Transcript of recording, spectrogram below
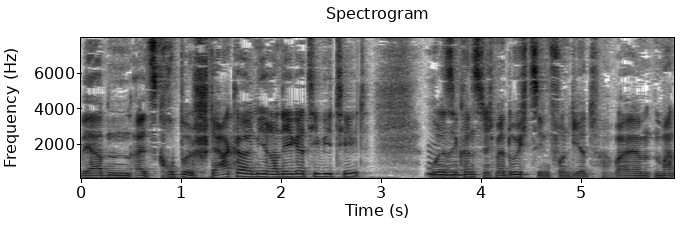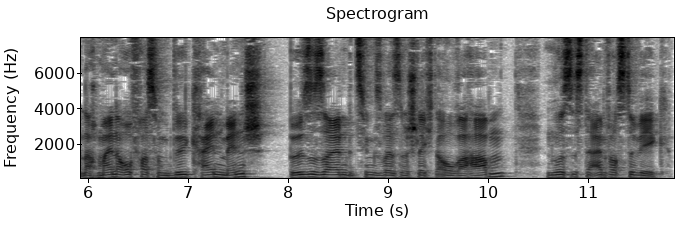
werden als Gruppe stärker in ihrer Negativität, oder mhm. sie können es nicht mehr durchziehen fundiert. Weil nach meiner Auffassung will kein Mensch böse sein beziehungsweise eine schlechte Aura haben. Nur es ist der einfachste Weg.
